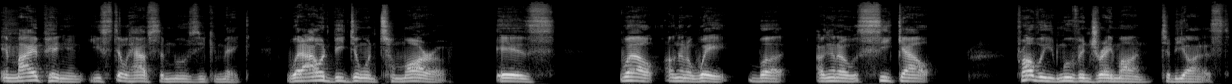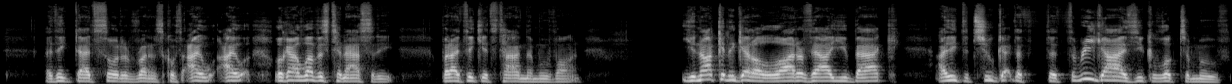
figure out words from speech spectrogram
in my opinion, you still have some moves you can make. What I would be doing tomorrow is, well, I'm gonna wait, but I'm gonna seek out probably moving Draymond. To be honest, I think that's sort of running his course. I, I look, I love his tenacity, but I think it's time to move on. You're not going to get a lot of value back. I think the two, the, the three guys you can look to move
